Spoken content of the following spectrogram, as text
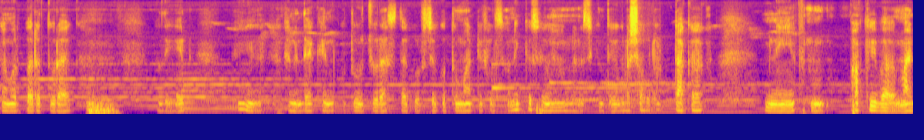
কামার কামারপাড়া তুরাগ, ওদিকে। হ্যাঁ এখানে দেখেন কত উঁচু রাস্তা করছে, কত মাটি ফেলছে, অনেক কিছু উন্নয়ন আছে, কিন্তু এগুলো সব হলো টাকা। মানে উম ফাঁকি বা মাঠ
